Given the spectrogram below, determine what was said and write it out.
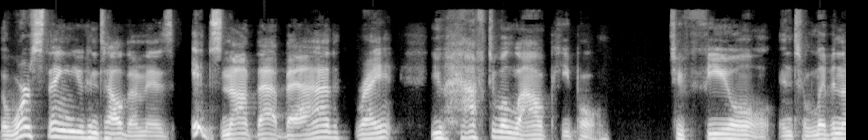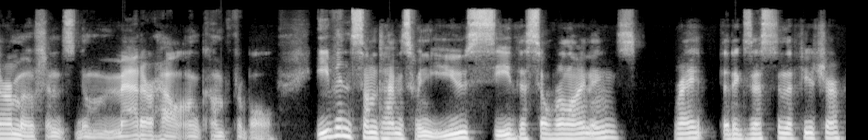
the worst thing you can tell them is it's not that bad, right? You have to allow people to feel and to live in their emotions, no matter how uncomfortable. Even sometimes when you see the silver linings, right, that exist in the future,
